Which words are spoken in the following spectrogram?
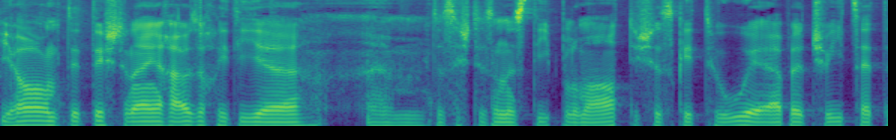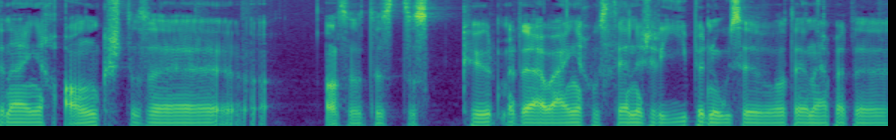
Ja, und dort ist dann eigentlich auch so ein bisschen die, ähm, das ist dann so ein diplomatisches Getue, eben die Schweiz hat dann eigentlich Angst, dass, äh, also das, das hört man dann auch eigentlich aus diesen Schreiben raus, wo dann eben der,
